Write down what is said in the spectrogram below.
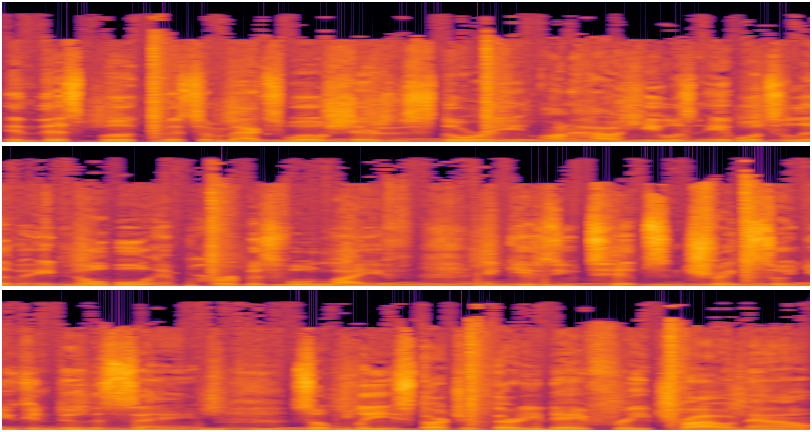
In this book, Mr. Maxwell shares his story on how he was able to live a noble and purposeful life and gives you tips and tricks so you can do the same. So please start your 30 day free trial now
